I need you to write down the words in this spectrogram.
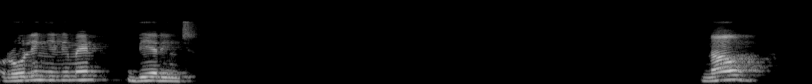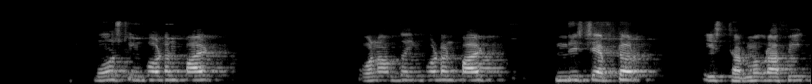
rolling element, bearings. Now, most important part, one of the important part in this chapter is thermography.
